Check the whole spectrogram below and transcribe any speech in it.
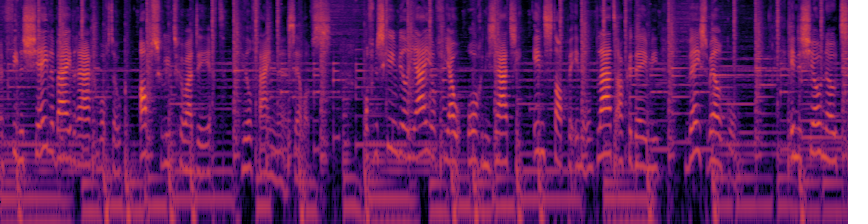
Een financiële bijdrage wordt ook absoluut gewaardeerd. Heel fijn uh, zelfs. Of misschien wil jij of jouw organisatie instappen in de Ontlaatacademie. Wees welkom. In de show notes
